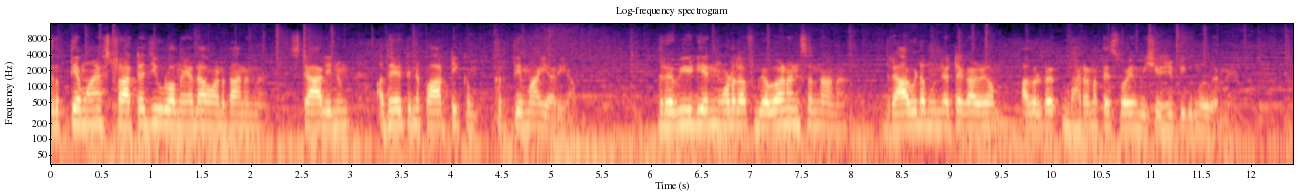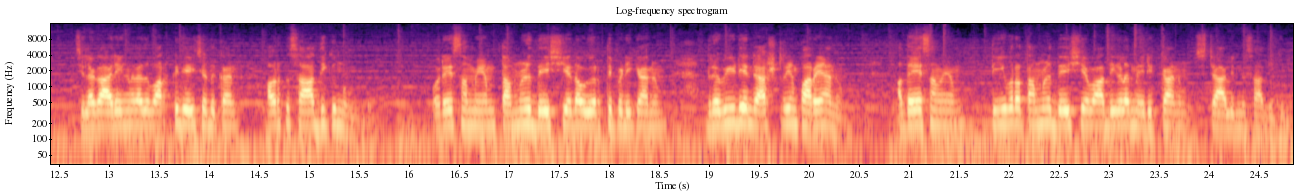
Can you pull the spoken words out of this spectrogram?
കൃത്യമായ സ്ട്രാറ്റജി ഉള്ള നേതാവാണ് താനെന്ന് സ്റ്റാലിനും അദ്ദേഹത്തിന്റെ പാർട്ടിക്കും കൃത്യമായി അറിയാം. ദ്രവീഡിയൻ മോഡൽ ഓഫ് ഗവേണൻസ് എന്നാണ് ദ്രാവിഡ മുന്നേറ്റ കഴകം അവരുടെ ഭരണത്തെ സ്വയം വിശേഷിപ്പിക്കുന്നത് തന്നെ. ചില കാര്യങ്ങളിൽ അത് വർക്ക് ചെയ്യിച്ചെടുക്കാൻ അവർക്ക് സാധിക്കുന്നുമുണ്ട്. ഒരേ സമയം തമിഴ് ദേശീയത ഉയർത്തിപ്പിടിക്കാനും ദ്രവീഡിയൻ രാഷ്ട്രീയം പറയാനും അതേസമയം തീവ്ര തമിഴ് ദേശീയവാദികളെ മെരുക്കാനും സ്റ്റാലിന് സാധിക്കുന്നു.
